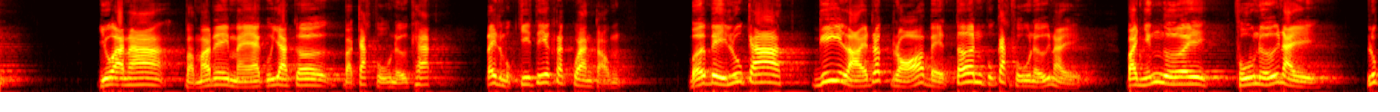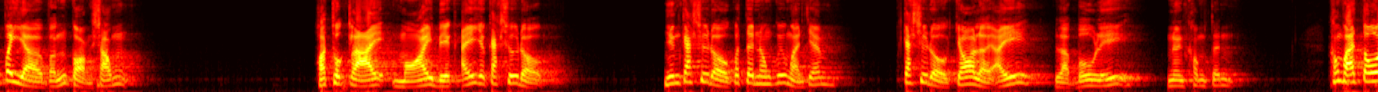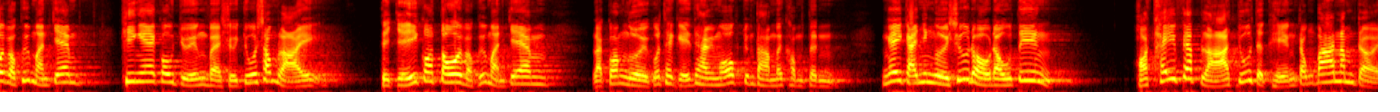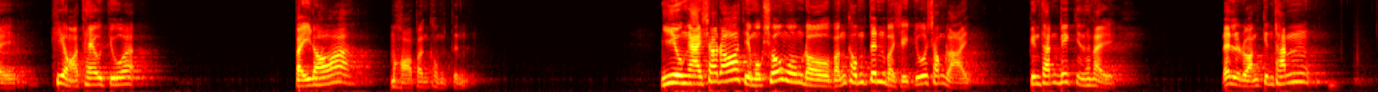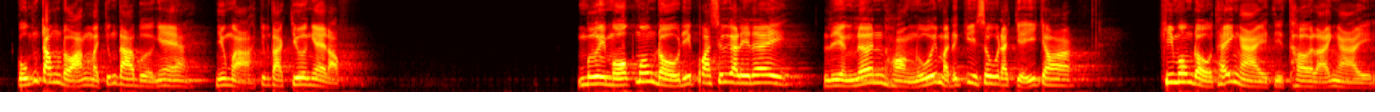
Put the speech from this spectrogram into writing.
Joanna và Marie mẹ của Gia Cơ và các phụ nữ khác. Đây là một chi tiết rất quan trọng. Bởi vì Luca ghi lại rất rõ về tên của các phụ nữ này và những người phụ nữ này lúc bấy giờ vẫn còn sống. Họ thuật lại mọi việc ấy cho các sứ đồ. Nhưng các sứ đồ có tin không quý ông chị em? Các sứ đồ cho lời ấy là vô lý nên không tin. Không phải tôi và quý mạnh chị em khi nghe câu chuyện về sự Chúa sống lại thì chỉ có tôi và quý mạnh chị em là con người của thế kỷ thứ 21 chúng ta mới không tin. Ngay cả những người sứ đồ đầu tiên, họ thấy phép lạ Chúa thực hiện trong 3 năm trời khi họ theo Chúa. Vậy đó mà họ vẫn không tin. Nhiều ngày sau đó thì một số môn đồ vẫn không tin vào sự Chúa sống lại. Kinh Thánh biết như thế này. Đây là đoạn Kinh Thánh cũng trong đoạn mà chúng ta vừa nghe nhưng mà chúng ta chưa nghe đọc. 11 môn đồ đi qua xứ Galilee liền lên hòn núi mà Đức Chúa Giêsu đã chỉ cho. Khi môn đồ thấy Ngài thì thờ lại Ngài,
